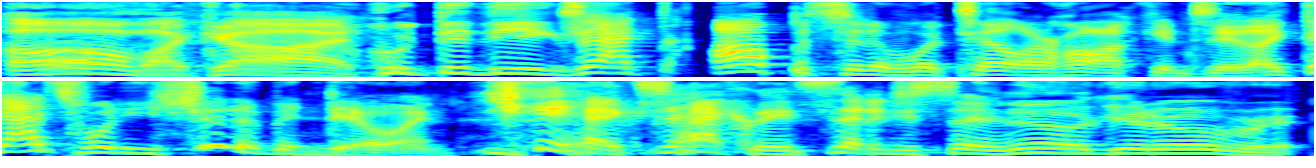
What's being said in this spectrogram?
Oh my god. who did the exact opposite of what Taylor Hawkins did. Like that's what he should have been doing. Yeah, exactly. Instead of just saying, "No, get over it."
